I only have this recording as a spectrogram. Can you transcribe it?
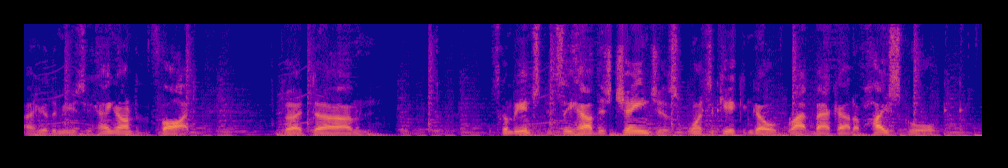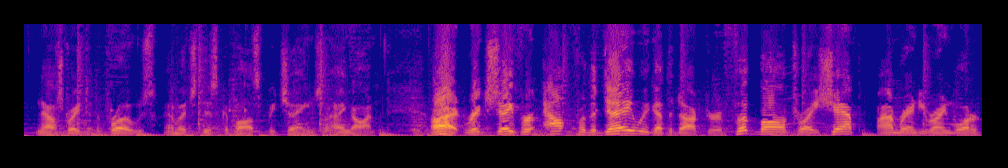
I hear the music. Hang on to the thought. But um, it's going to be interesting to see how this changes once a kid can go right back out of high school now straight to the pros, how much this could possibly change. So hang on. All right, Rick Schaefer out for the day. We got the doctor of football, Trey Shapp. I'm Randy Rainwater.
